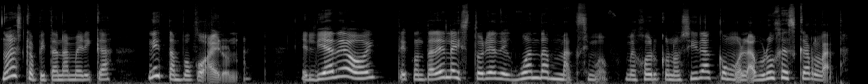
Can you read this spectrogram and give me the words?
No es Capitán América, ni tampoco Iron Man. El día de hoy te contaré la historia de Wanda Maximoff, mejor conocida como la Bruja Escarlata.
